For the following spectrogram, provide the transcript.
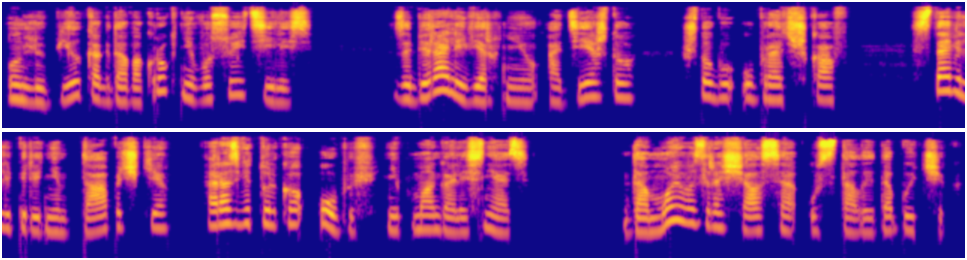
Он любил, когда вокруг него суетились. Забирали верхнюю одежду, чтобы убрать в шкаф, ставили перед ним тапочки, разве только обувь не помогали снять. Домой возвращался усталый добытчик,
